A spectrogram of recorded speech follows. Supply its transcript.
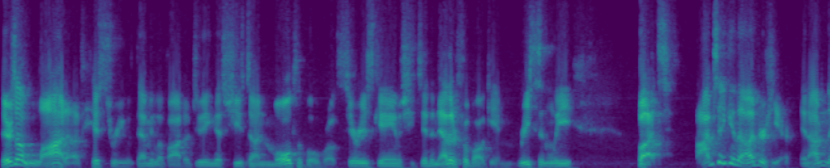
there's a lot of history with Demi Lovato doing this. She's done multiple World Series games. She did another football game recently. But I'm taking the under here, and I'm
